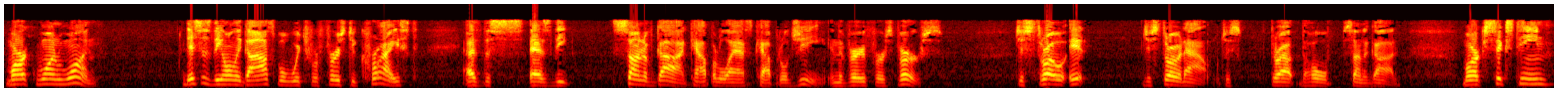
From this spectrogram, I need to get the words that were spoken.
Mark 1 1. This is the only gospel which refers to Christ as the, as the Son of God, capital S, capital G, in the very first verse. Just throw it, just throw it out. Just throw out the whole Son of God. Mark 16,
